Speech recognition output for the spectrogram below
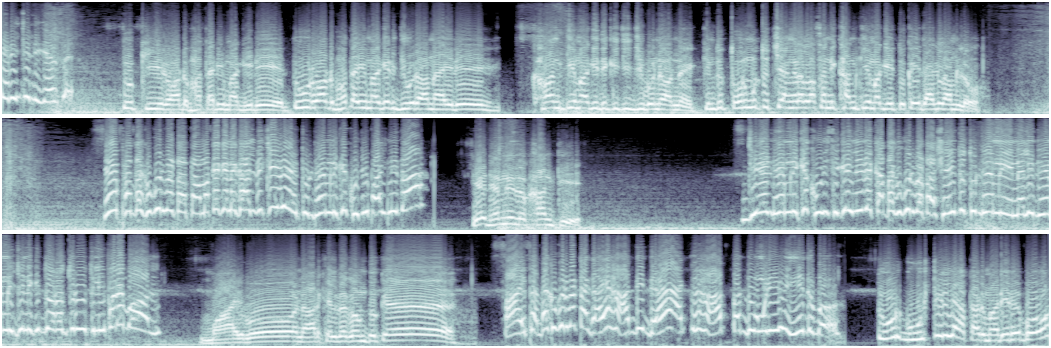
বেরিয়ে চলে গেছে। তুই কি রড ভাতারি মাগি রে? তুই রড ভাতারি মাগির জোড়া নাই রে। খানকি মাগি দেখেছি জীবনে অনেক কিন্তু তোর মতো চ্যাংরা লাসানি খানকি মাগি তোকে দেখলাম লো। এ পাতা কবুল বেটা আমাকে কেন গাল দিছিস রে? তুই ঢেমলিকে খুঁজে পাইলি না এ ঢেমনি লো খানকি? যে ঢেমলিকে খুঁজতে গেলি রে কাটা কবুল বেটা সেই তো তুই ঢেমলি। নালে ঢেমলি চলে কি তুলি বল। মারবো নারকেল বেগম তোকে। আয় সাদা কুকুরটা গায়ে হাত দি দেখ, হাত পা দুমড়ি ভেঙে দেবো। তোর গুষ্টির লাতার মারি রে বউ।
